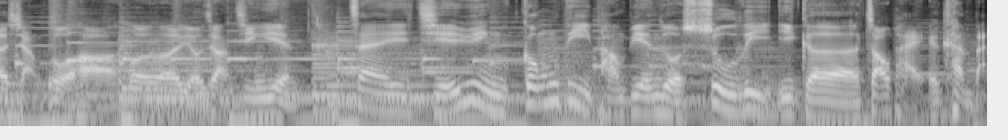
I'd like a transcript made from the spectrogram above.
有想过哈，或者说有这样经验，在捷运工地旁边，如果树立一个招牌、一个看板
